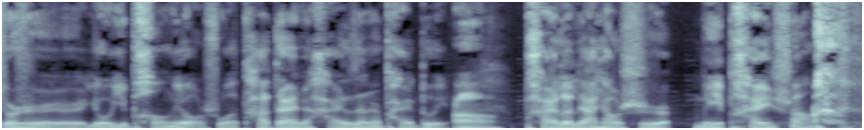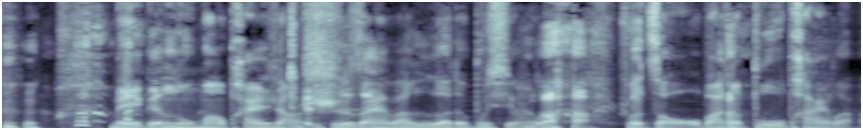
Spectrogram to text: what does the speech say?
就是有一朋友说，他带着孩子在那排队，啊排了俩小时没拍上，没跟龙猫拍上，实在完饿的不行了，说走吧，他不拍了。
